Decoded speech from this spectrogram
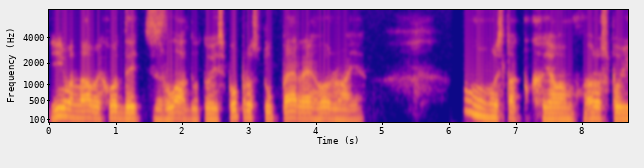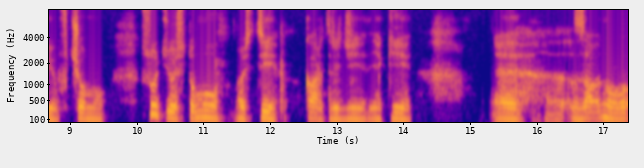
і вона виходить з ладу, тобто попросту перегорає. Ну, ось так я вам розповів, в чому суть. Ось тому ось ці картриджі, які е, за, ну,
